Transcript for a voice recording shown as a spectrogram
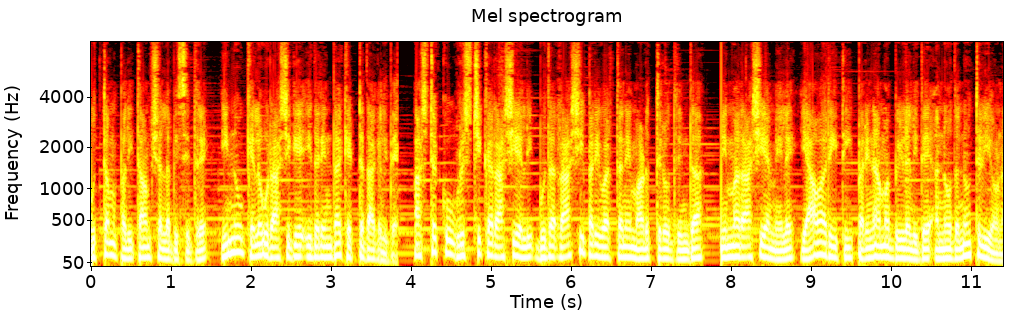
ಉತ್ತಮ ಫಲಿತಾಂಶ ಲಭಿಸಿದ್ರೆ ಇನ್ನೂ ಕೆಲವು ರಾಶಿಗೆ ಇದರಿಂದ ಕೆಟ್ಟದಾಗಲಿದೆ. ಅಷ್ಟಕ್ಕೂ ವೃಶ್ಚಿಕ ರಾಶಿಯಲ್ಲಿ ಬುಧ ರಾಶಿ ಪರಿವರ್ತನೆ ಮಾಡುತ್ತಿರುವುದರಿಂದ ನಿಮ್ಮ ರಾಶಿಯ ಮೇಲೆ ಯಾವ ರೀತಿ ಪರಿಣಾಮ ಬೀಳಲಿದೆ ಅನ್ನೋದನ್ನು ತಿಳಿಯೋಣ.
